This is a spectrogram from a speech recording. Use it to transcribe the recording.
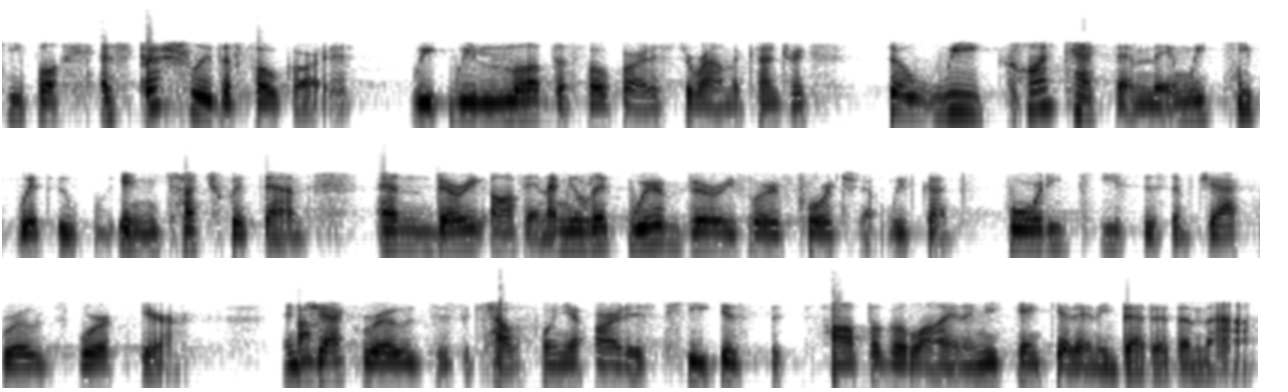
people, especially the folk artists. We we love the folk artists around the country. So we contact them and we keep with in touch with them. And very often, I mean, like we're very very fortunate. We've got 40 pieces of Jack Rhodes' work here. And Jack Rhodes is a California artist. He is the top of the line. I mean, you can't get any better than that.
